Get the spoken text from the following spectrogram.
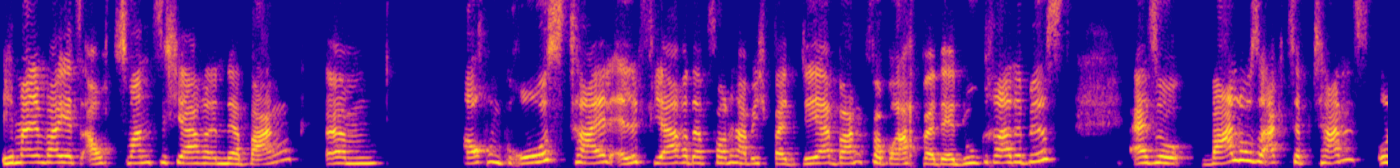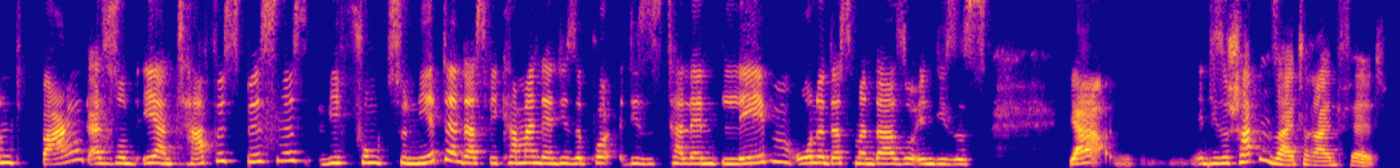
Ich meine, war jetzt auch 20 Jahre in der Bank. Ähm, auch ein Großteil, elf Jahre davon habe ich bei der Bank verbracht, bei der du gerade bist. Also wahllose Akzeptanz und Bank, also so eher ein toughes Business. Wie funktioniert denn das? Wie kann man denn diese, dieses Talent leben, ohne dass man da so in dieses, ja, in diese Schattenseite reinfällt?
